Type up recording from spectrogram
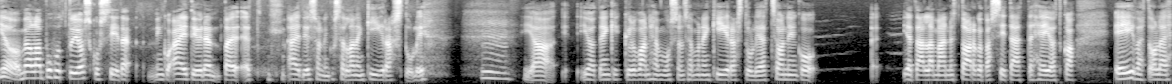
Joo, me ollaan puhuttu joskus siitä niin äitiyden, tai että äitiys on niin sellainen kiirastuli. Mm. Ja jotenkin kyllä vanhemmuus on semmoinen kiirastuli, että se on niin kuin, ja tällä mä en nyt tarkoita sitä, että he, jotka eivät ole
